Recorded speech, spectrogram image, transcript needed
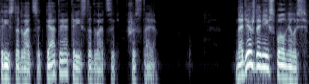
325, 326. Надежда не исполнилась.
